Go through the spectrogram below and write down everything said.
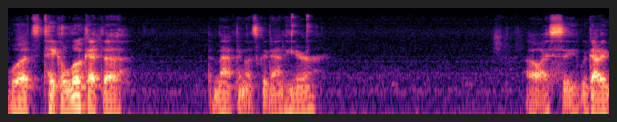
let's take a look at the, the mapping. Let's go down here. Oh, I see. We got to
